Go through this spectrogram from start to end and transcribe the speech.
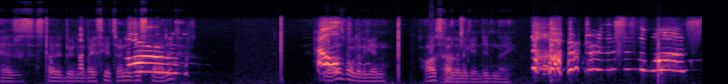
has started building a base here. It's only just started. Oh, I help! was folding again. Oz fell in again, didn't they? No, this is the worst.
